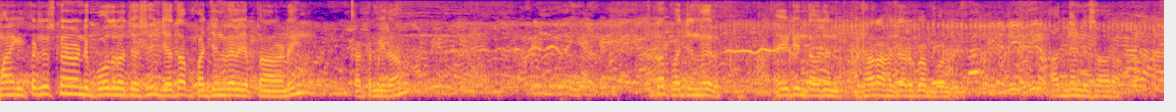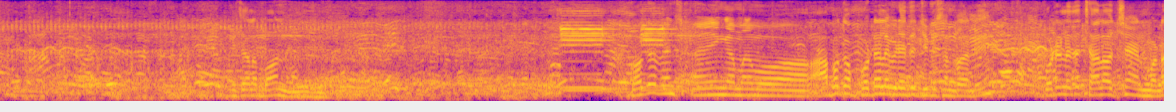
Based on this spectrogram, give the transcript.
మనకి ఇక్కడ చూసుకునేటువంటి బోధులు వచ్చేసి జత పద్దెనిమిది వేలు చెప్తున్నారండి. కట్ట మీద. జత పద్దెనిమిది వేలు. ఎయిటీన్ థౌజండ్ అఠారా హజార్ రూపాయలు బోర్డు హద్నెండు సారా. ఇది చాలా బాగున్నాయి ఓకే ఫ్రెండ్స్ ఇంకా మనము ఆపక పొట్టేల వీడియో అయితే చూపిస్తాం కదండి పొట్టేలు అయితే చాలా వచ్చాయన్నమాట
